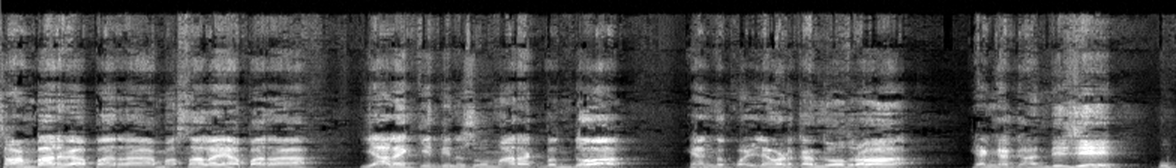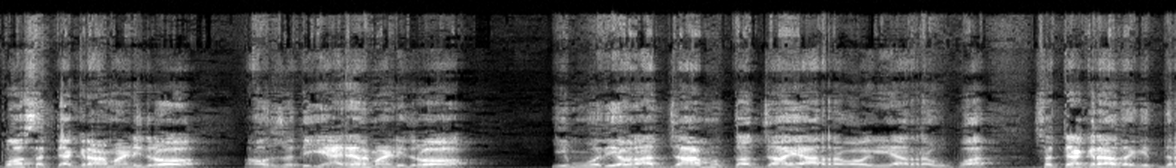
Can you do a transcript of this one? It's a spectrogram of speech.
ಸಾಂಬಾರ್ ವ್ಯಾಪಾರ, ಮಸಾಲ ವ್ಯಾಪಾರ, ಯಾಲಕ್ಕಿ ದಿನಸು ಮಾರಕ್ಕೆ ಬಂದು ಹೆಂಗ ಕೊಳ್ಳೆ ಹೊಡ್ಕೊಂಡು ಹೋದ್ರು? ಹೆಂಗ ಗಾಂಧೀಜಿ ಉಪವಾಸ ಸತ್ಯಾಗ್ರಹ ಮಾಡಿದ್ರು? ಅವ್ರ ಜೊತೆಗೆ ಯಾರ್ಯಾರು ಮಾಡಿದ್ರು? ಈ ಮೋದಿ ಅವ್ರ ಅಜ್ಜ, ಮುತ್ತಜ್ಜ ಯಾರ ಯಾರ ಉಪ ಸತ್ಯಾಗ್ರಹದಾಗಿದ್ರ?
